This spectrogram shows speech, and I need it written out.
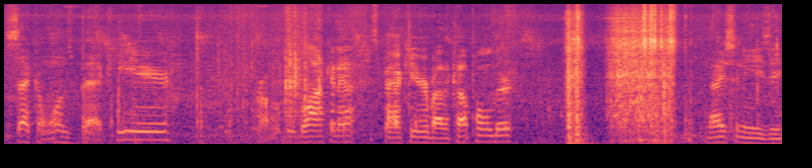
Second one's back here. Probably blocking it. It's back here by the cup holder. Nice and easy.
